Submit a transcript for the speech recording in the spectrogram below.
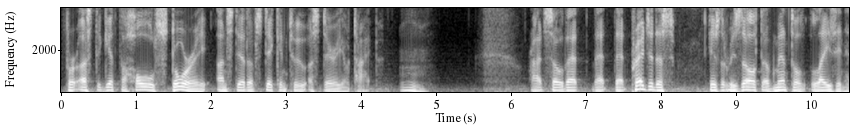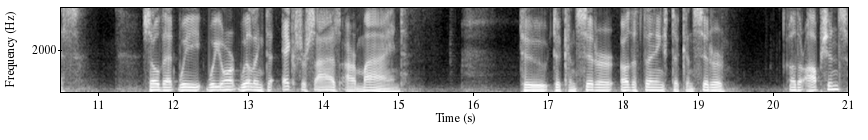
for us to get the whole story instead of sticking to a stereotype. Right. So that that that prejudice is the result of mental laziness. So that we we aren't willing to exercise our mind to to consider other things, to consider other options,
